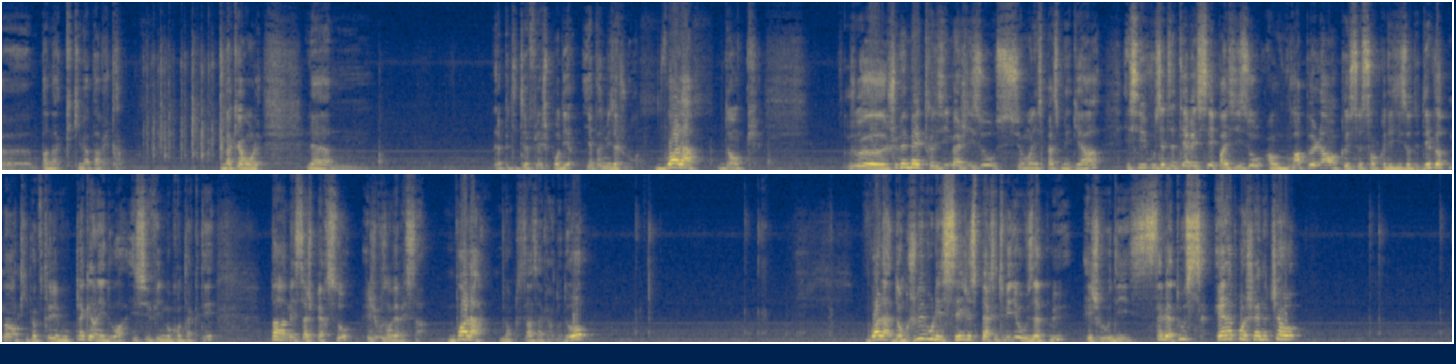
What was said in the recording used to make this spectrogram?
PAMAC qui va apparaître. Le macaron, la, la petite flèche pour dire il n'y a pas de mise à jour. Voilà, donc je, vais mettre les images ISO sur mon espace méga. Et si vous êtes intéressé par les ISO en vous rappelant que ce sont que des ISO de développement qui peuvent très bien vous claquer dans les doigts, il suffit de me contacter par un message perso et je vous enverrai ça. Voilà, donc ça, ça va faire dodo. Voilà, donc je vais vous laisser. J'espère que cette vidéo vous a plu. Et je vous dis salut à tous et à la prochaine. Ciao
